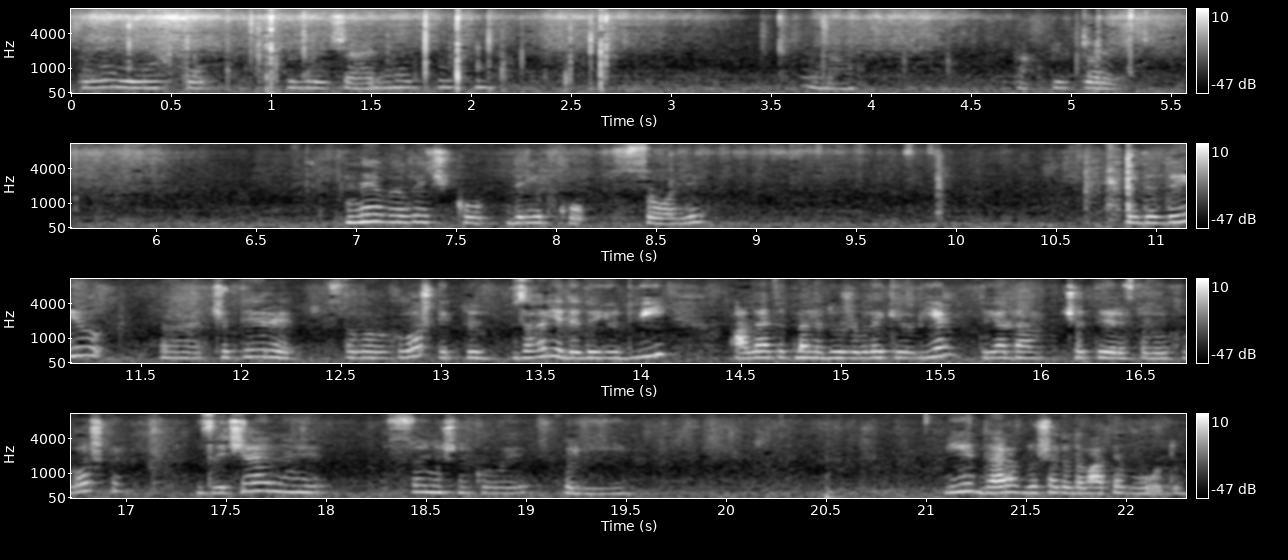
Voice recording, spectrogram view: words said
Столову ложку звичайного цукру. Так, півтори. Невеличку дрібку солі. І додаю 4 столових ложки. Тут взагалі додаю 2, але тут в мене дуже великий об'єм, то я дам 4 столових ложки звичайної соняшникової олії. І зараз буду ще додавати воду.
